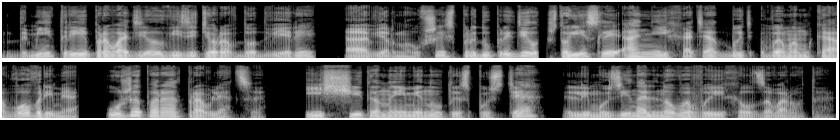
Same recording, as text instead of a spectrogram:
Дмитрий проводил визитеров до двери, а, вернувшись, предупредил, что если они хотят быть в ММК вовремя, уже пора отправляться. И считанные минуты спустя лимузин Альнова выехал за ворота.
